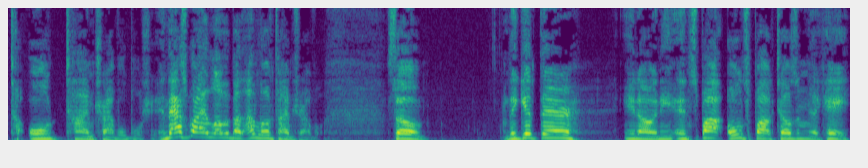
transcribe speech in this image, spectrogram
t- old time travel bullshit. And that's what I love about I love time travel. So they get there, you know, and he, and Spock, old Spock tells him, like, hey,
